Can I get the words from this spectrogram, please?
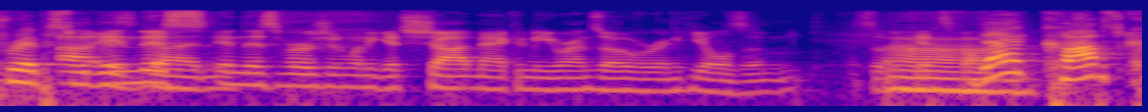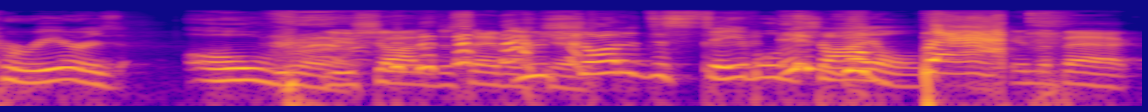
Trips uh, with his in this gun. in this version, when he gets shot, Mac and me runs over and heals him. So the kid's Uh, fine. that cop's career is over. you shot a disabled You kid shot a disabled in child the back, in the back.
